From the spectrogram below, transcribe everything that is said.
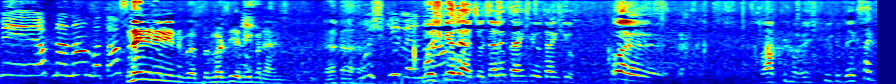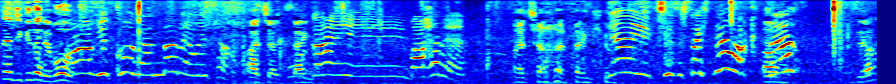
मैं अपना नाम बता नहीं नहीं नहीं नहीं मर्ज़ी नहीं हूँ? मुश्किल है मुश्किल है अच्छा चले थैंक यू थैंक यू आपकी मवेशी को देख सकते हैं जी किधर है वो? हाँ बिल्कुल अंदर? अच्छा वो थैंक गाय बाहर है अच्छा थैंक यू या ये चीज़ सच नहीं वक्त हाँ। ना या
